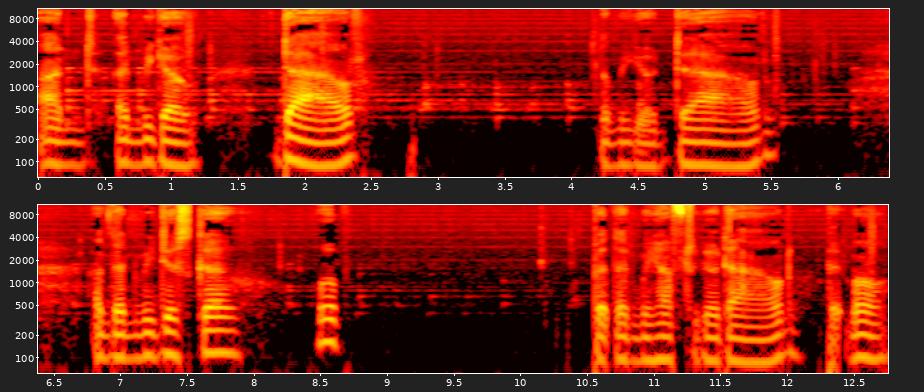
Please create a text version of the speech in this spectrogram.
and then we go down, then we go down, and then we just go whoop. But then we have to go down a bit more.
